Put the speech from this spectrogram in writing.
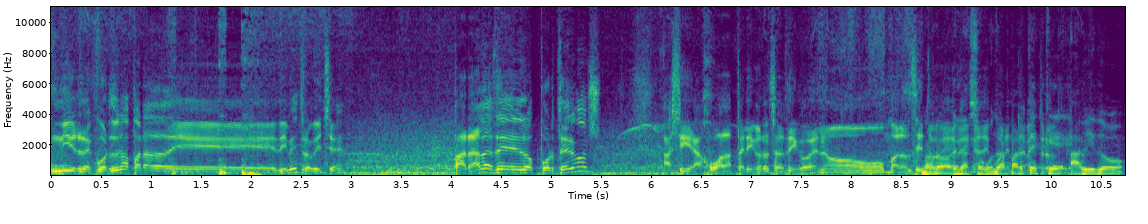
ni recuerdo una parada de Dimitrovic, ¿eh? Paradas de los porteros, así, a jugadas peligrosas, digo, ¿eh? No un baloncito. No, no, en la de segunda 40 parte es que ha habido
